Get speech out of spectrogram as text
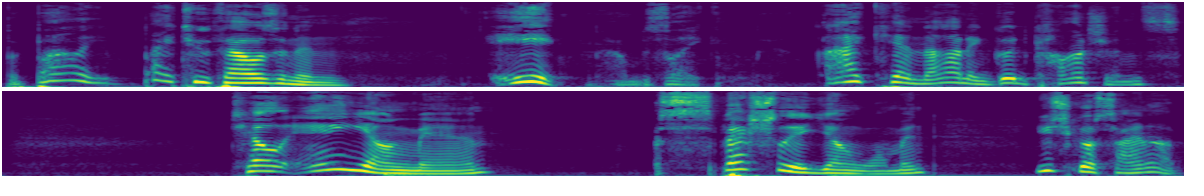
But by, by 2008, I was like, I cannot, in good conscience, tell any young man, especially a young woman, you should go sign up.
